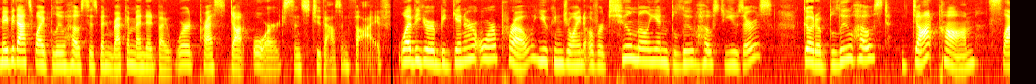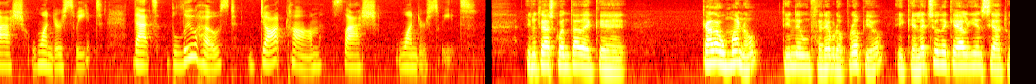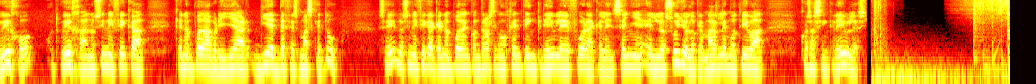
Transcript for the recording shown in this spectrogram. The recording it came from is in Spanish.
Maybe that's why Bluehost has been recommended by WordPress.org since 2005. Whether you're a beginner or a pro, you can join over 2 million Bluehost users. Go to bluehost.com slash wondersuite. That's bluehost.com slash wondersuite. Y no te das cuenta de que cada humano tiene un cerebro propio y que el hecho de que alguien sea tu hijo o tu hija no significa que no pueda brillar 10 veces más que tú. ¿Sí? No significa que no pueda encontrarse con gente increíble de fuera que le enseñe en lo suyo lo que más le motiva cosas increíbles.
